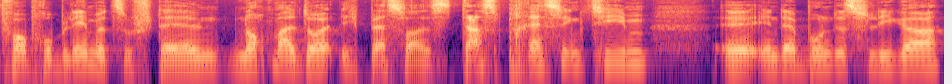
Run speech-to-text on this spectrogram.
vor Probleme zu stellen, nochmal deutlich besser als das Pressing-Team äh, in der Bundesliga,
